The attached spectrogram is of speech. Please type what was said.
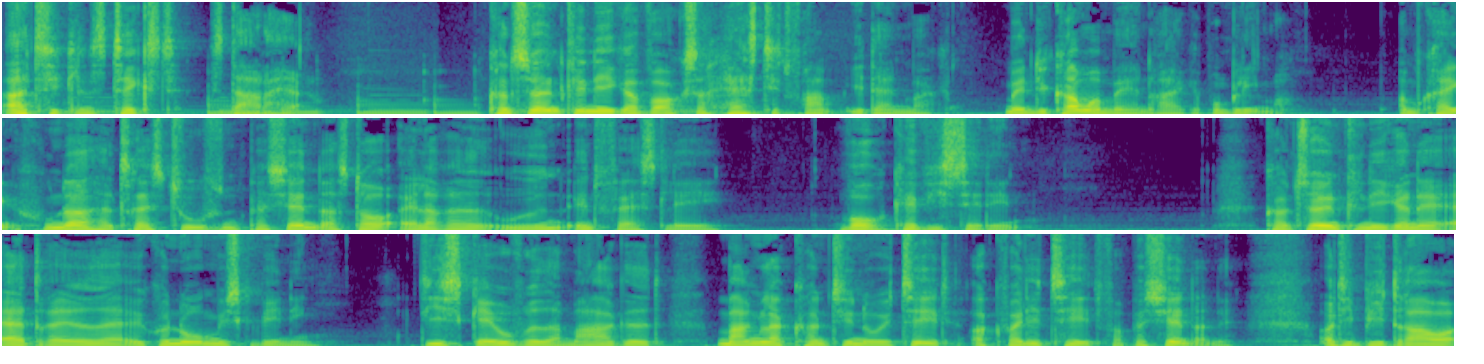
Artiklens tekst starter her. Koncernklinikker vokser hastigt frem i Danmark, men de kommer med en række problemer. Omkring 150.000 patienter står allerede uden en fast læge. Hvor kan vi sætte ind? Koncernklinikkerne er drevet af økonomisk vinding. De skævvrider markedet, mangler kontinuitet og kvalitet for patienterne, og de bidrager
